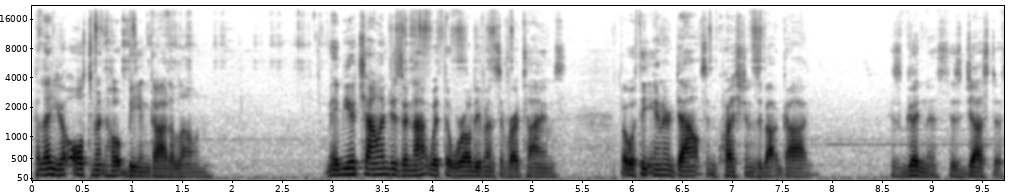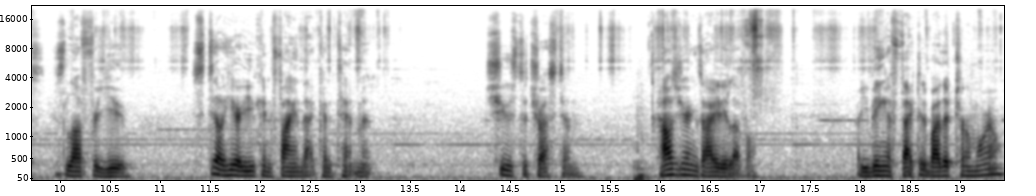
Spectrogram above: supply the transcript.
But let your ultimate hope be in God alone. Maybe your challenges are not with the world events of our times, but with the inner doubts and questions about God, His goodness, His justice, His love for you. Still, here you can find that contentment. Choose to trust Him. How's your anxiety level? Are you being affected by the turmoil?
